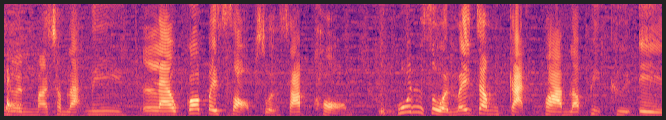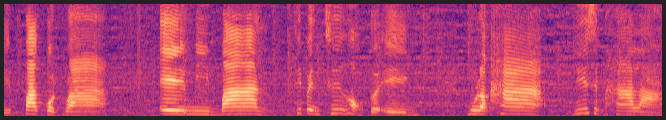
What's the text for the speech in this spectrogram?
เงินมาชำระหนี้ แล้วก็ไปสอบส่วนทรัพย์ของหุ้นส่วนไม่จำกัดความรับผิดคือ A ปรากฏว่า A มีบ้านที่เป็นชื่อของตัวเอง มูลค่า 25 ล้าน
